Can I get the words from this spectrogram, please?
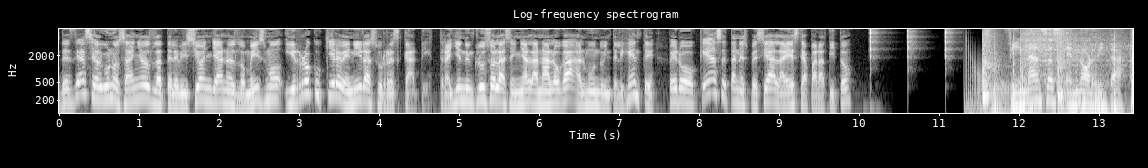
Desde hace algunos años la televisión ya no es lo mismo y Roku quiere venir a su rescate, trayendo incluso la señal análoga al mundo inteligente. Pero, ¿qué hace tan especial a este aparatito? Finanzas en órbita.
